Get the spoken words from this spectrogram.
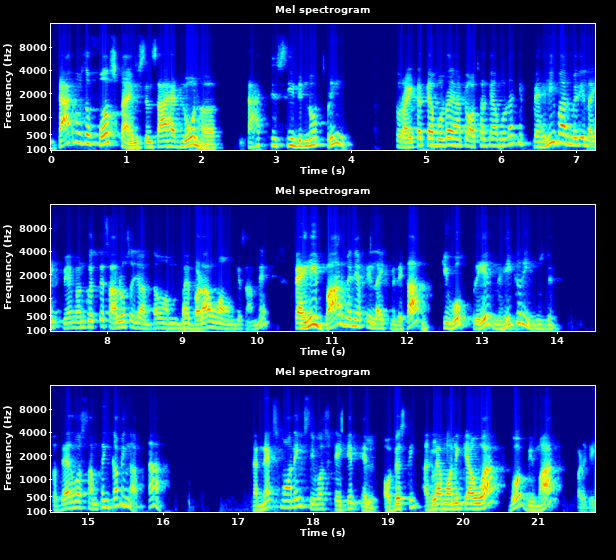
That was the first time since I had known her that she did not pray तो राइटर क्या बोल रहा है? यहाँ पे ऑथर क्या बोल रहा है कि पहली बार मेरी लाइफ में, मैं उनको इतने सालों से जानता हूँ मैं बड़ा हुआ उनके सामने, पहली बार मैंने अपनी लाइफ में देखा कि वो प्रेयर नहीं करी उस दिन। So there was something coming up ना। The next morning she was taken ill obviously अगला मॉर्निंग क्या हुआ? वो बीमार पड़ गई।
